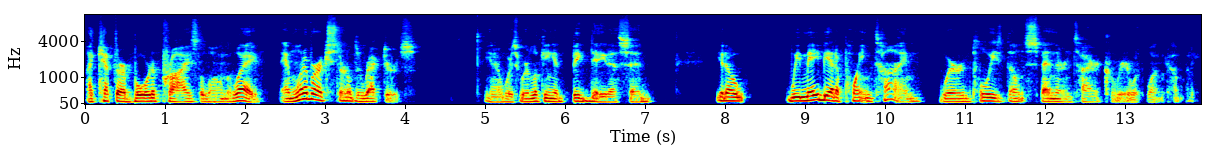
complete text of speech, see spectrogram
I kept our board apprised along the way. And one of our external directors you know, as we're looking at big data, said, you know, we may be at a point in time where employees don't spend their entire career with one company.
